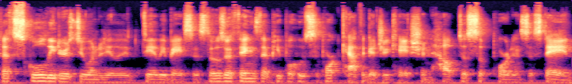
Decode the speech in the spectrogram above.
that school leaders do on a daily daily basis. Those are things that people who support Catholic education help to support and sustain.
